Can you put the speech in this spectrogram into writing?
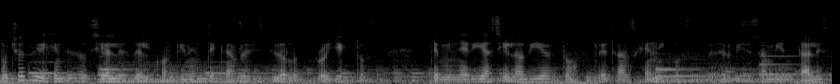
Muchos dirigentes sociales del continente que han resistido los proyectos de minería a cielo abierto, de transgénicos, de servicios ambientales,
